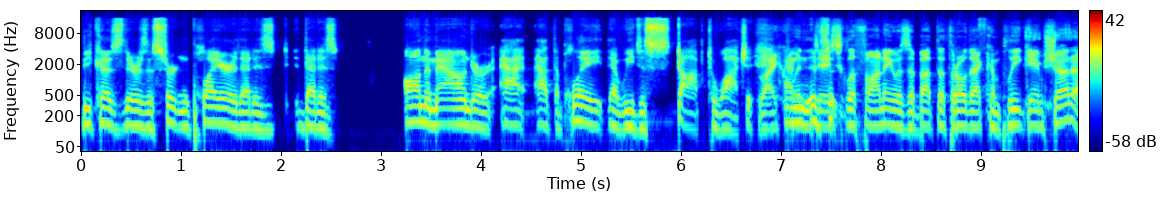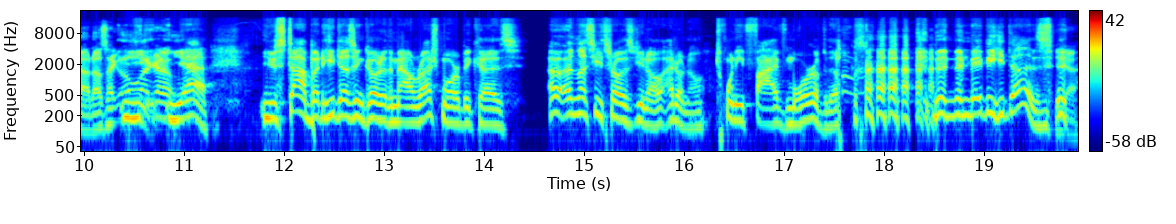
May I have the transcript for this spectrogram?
because there's a certain player that is, that is on the mound or at, at the plate that we just stop to watch it. Like And when it's- Jay Sclafani was about to throw that complete game shutout, I was like, "Oh, I gotta." Yeah, you stop, but he doesn't go to the Mount Rushmore because uh, unless he throws, you know, I don't know, twenty five more of those, then, then maybe he does. Yeah,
